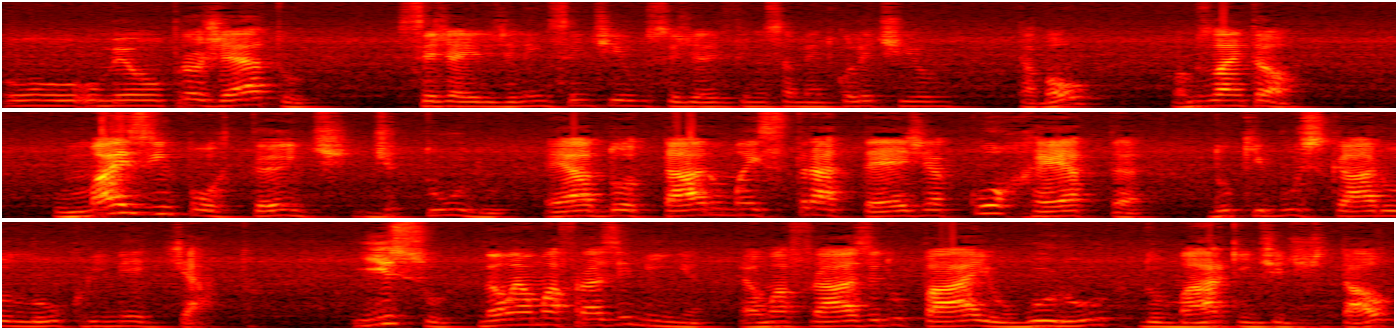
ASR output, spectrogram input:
o, o meu projeto seja ele de incentivo, seja ele de financiamento coletivo, tá bom? Vamos lá então. O mais importante de tudo é adotar uma estratégia correta do que buscar o lucro imediato. Isso não é uma frase minha, é uma frase do pai, o guru do marketing digital,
